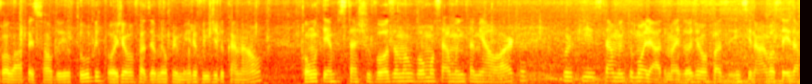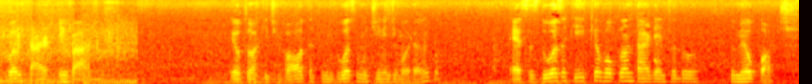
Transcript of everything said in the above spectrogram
Olá pessoal do YouTube, hoje eu vou fazer o meu primeiro vídeo do canal. Como o tempo está chuvoso eu não vou mostrar muito a minha horta Porque está muito molhado, mas hoje eu vou fazer, ensinar vocês a plantar em vasos Eu tô aqui de volta com duas mudinhas de morango. Essas duas aqui que eu vou plantar dentro do, do meu pote.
